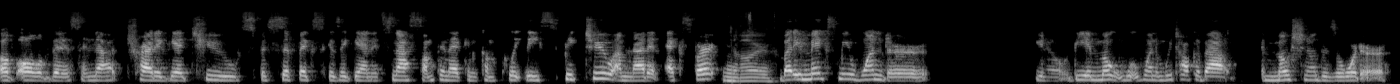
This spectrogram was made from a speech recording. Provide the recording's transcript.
of all of this and not try to get too specifics because again it's not something i can completely speak to. I'm not an expert. No. But it makes me wonder you know the emo when we talk about emotional disorder.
